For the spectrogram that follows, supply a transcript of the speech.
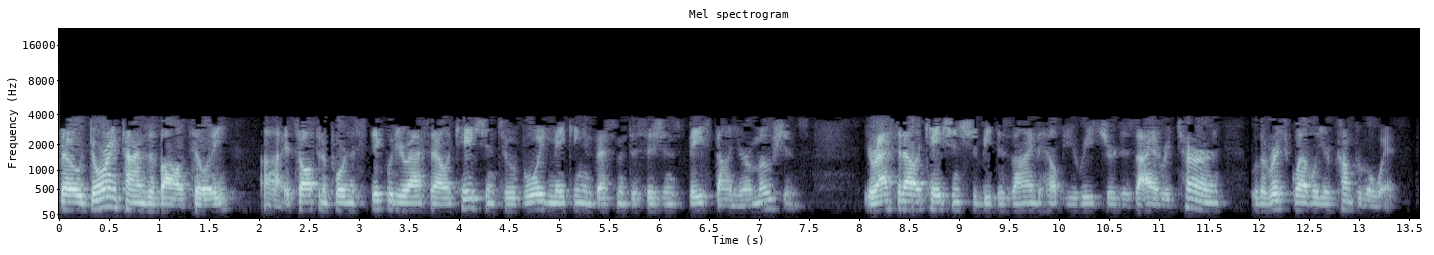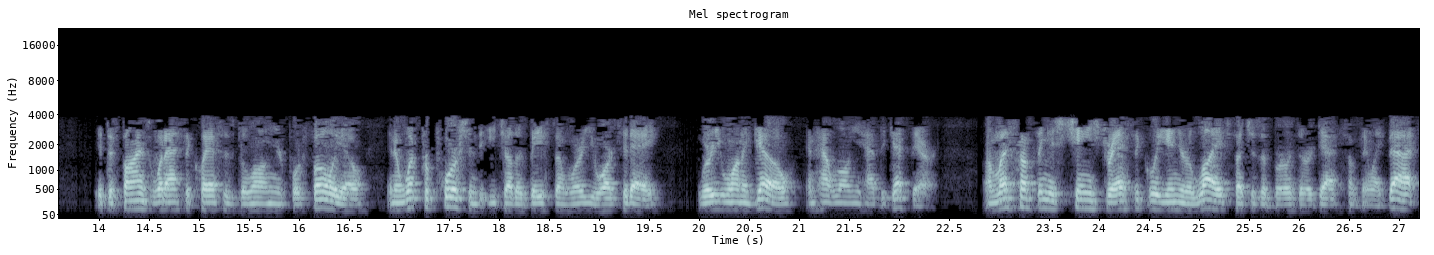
So during times of volatility, uh, it's often important to stick with your asset allocation to avoid making investment decisions based on your emotions. Your asset allocation should be designed to help you reach your desired return with a risk level you're comfortable with. It defines what asset classes belong in your portfolio and in what proportion to each other based on where you are today, where you want to go, and how long you have to get there. Unless something has changed drastically in your life, such as a birth or a death, something like that,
